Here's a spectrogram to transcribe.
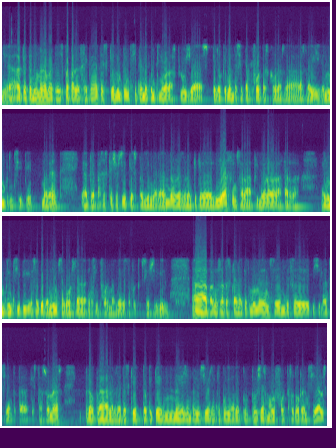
Mira, el que tenim ara mateix per part del GECAT és que en un principi hem de continuar les pluges, però que no han de ser tan fortes com les d'ahir, en un principi, ¿vale? el que passa és que això sí que es perllongaran durant que queda de dia fins a la primera hora de la tarda en un principi, que és el que tenim segons ens informen eh, de protecció civil. Uh, per nosaltres, clar, en aquests moments hem de fer vigilància en totes aquestes zones, però clar, la veritat és que tot i que no hi hagi previsions de que puguin haver pluges molt fortes o torrencials,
